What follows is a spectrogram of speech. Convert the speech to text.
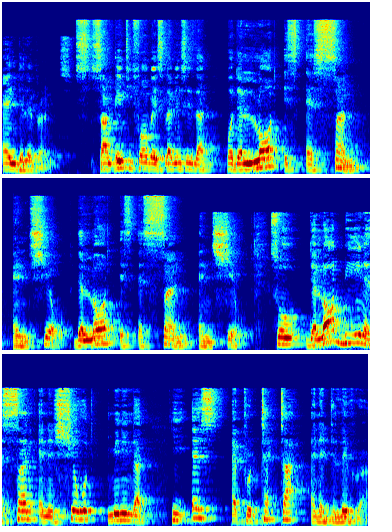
And deliverance. Psalm 84, verse 11 says that for the Lord is a sun and shield. The Lord is a sun and shield. So the Lord being a sun and a shield, meaning that he is a protector and a deliverer.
